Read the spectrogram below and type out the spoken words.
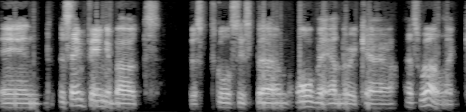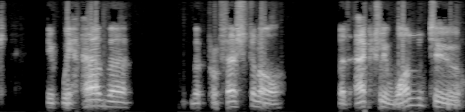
And the same thing about the school system or the elderly care as well. Like if we have uh, the professional that actually want to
